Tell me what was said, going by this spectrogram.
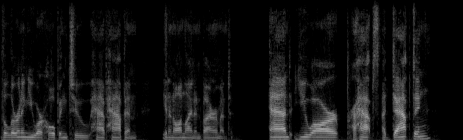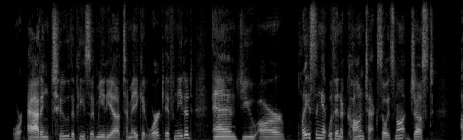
the learning you are hoping to have happen in an online environment. And you are perhaps adapting or adding to the piece of media to make it work if needed, and you are placing it within a context. So it's not just a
